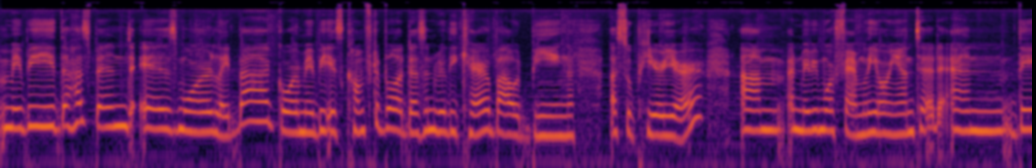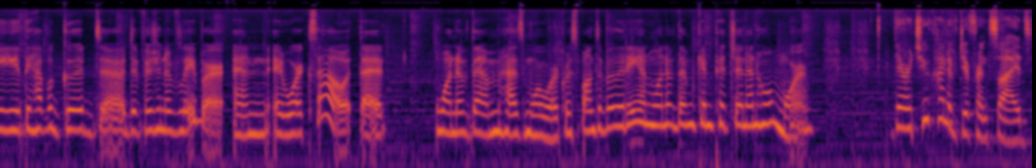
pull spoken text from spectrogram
maybe the husband is more laid back or maybe is comfortable doesn't really care about being a superior um, and maybe more family oriented and they they have a good uh, division of labor and it works out that one of them has more work responsibility and one of them can pitch in at home more There are two kind of different sides.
